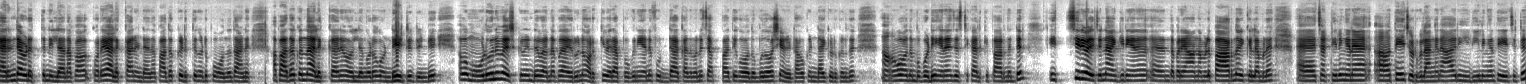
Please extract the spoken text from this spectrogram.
കറണ്ട് അവിടെ എത്തുന്നില്ല അപ്പോൾ കുറേ അലക്കാനുണ്ടായിരുന്നു. അപ്പോൾ അതൊക്കെ എടുത്ത് ഇങ്ങോട്ട് പോകുന്നതാണ് അപ്പോൾ അതൊക്കെ ഒന്ന് അലക്കാനും എല്ലാം കൂടെ കൊണ്ടുപോയിട്ടിട്ടുണ്ട്. അപ്പോൾ മോളൂനും വിശക്കുന്നുണ്ട്. പറഞ്ഞപ്പോൾ ഐറൂന് ഉറക്കി വരാം. അപ്പോൾ ഞാൻ ഫുഡ് ആക്കാന്ന് പറഞ്ഞ് ചപ്പാത്തി ഗോതമ്പ് ദോശയാണ് കേട്ടോ അവൾക്ക് ഉണ്ടാക്കി കൊടുക്കുന്നത്. ഗോതമ്പ് പൊടി ഇങ്ങനെ ജസ്റ്റ് കലക്കി പാർന്നിട്ട് ഇച്ചിരി വെളിച്ചെണ്ണ ആക്കിയിട്ട് ഇങ്ങനെ എന്താ പറയുക നമ്മൾ പാർന്ന് വയ്ക്കില്ല നമ്മൾ ചട്ടിയിൽ ഇങ്ങനെ തേച്ച് കൊടുക്കില്ല അങ്ങനെ ആ രീതിയിൽ ഇങ്ങനെ തേച്ചിട്ട്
